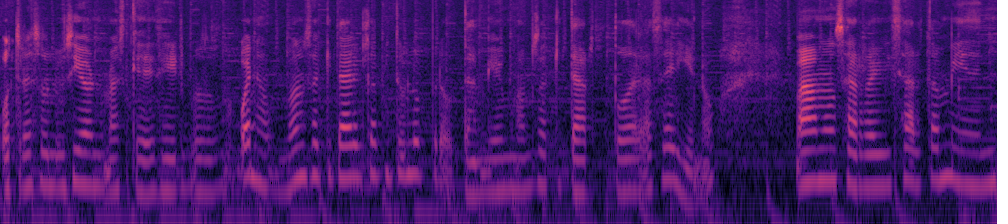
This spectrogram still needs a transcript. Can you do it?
otra solución más que decir, pues, bueno, vamos a quitar el capítulo, pero también vamos a quitar toda la serie, ¿no? Vamos a revisar también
